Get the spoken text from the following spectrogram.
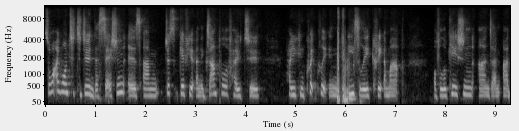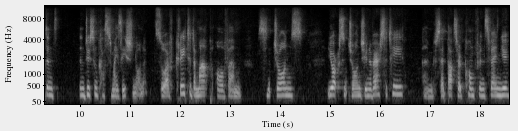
So what I wanted to do in this session is um, just give you an example of how to how you can quickly and easily create a map of a location and um, add in and do some customization on it. So I've created a map of um, St John's, York St John's University, and we've said that's our conference venue.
